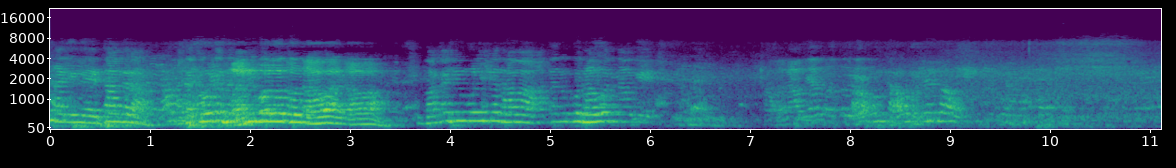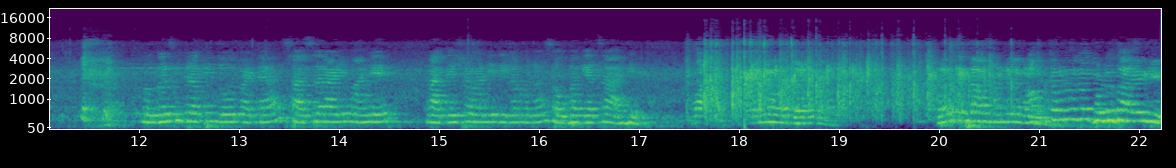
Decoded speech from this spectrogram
झालेली आहे. चांगला आता थोडस मी बोलतो धावा धावा. मागाशी बोलतो धावा. आता नको धावत नाव घे. मंगळसूत्रातील दोन वाट्या सासर आणि माहेर राकेशरावांनी दिला मला सौभाग्याचा आहे. मंडळ थोडस आहे घे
